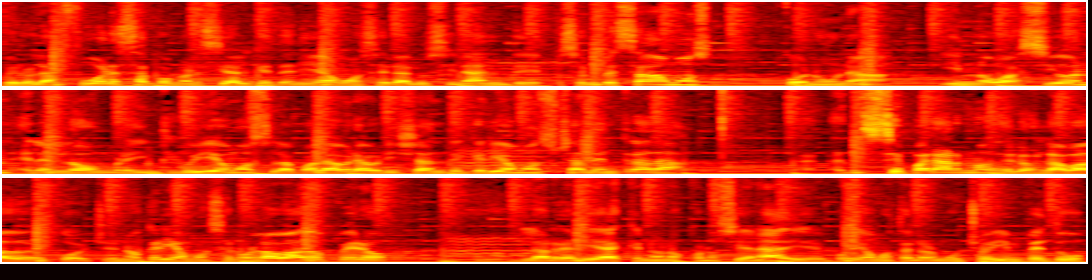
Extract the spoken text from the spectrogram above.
pero la fuerza comercial que teníamos era alucinante. empezábamos con una innovación en el nombre, incluíamos la palabra brillante, queríamos ya de entrada eh, separarnos de los lavados de coche, no queríamos ser un lavado, pero la realidad es que no nos conocía nadie. Podíamos tener mucho ímpetu,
